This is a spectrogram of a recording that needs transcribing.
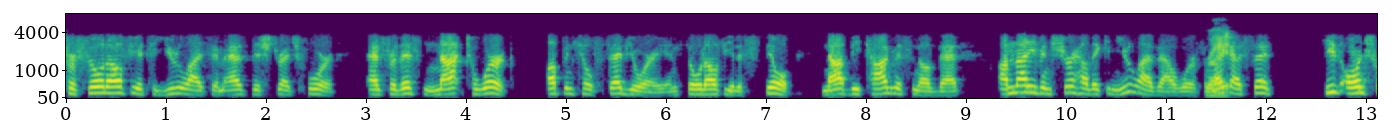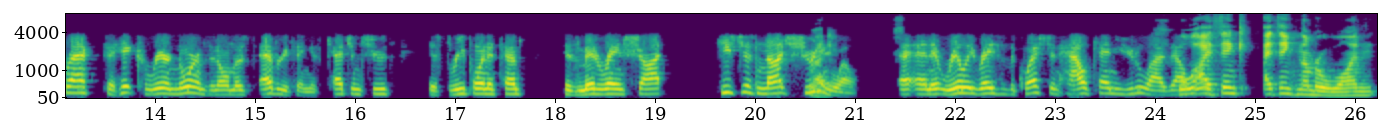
for Philadelphia to utilize him as this stretch four, and for this not to work up until February, and Philadelphia to still not be cognizant of that, I'm not even sure how they can utilize Al Horford. Right. Like I said, he's on track to hit career norms in almost everything: his catch and shoots, his three point attempts, his mid range shot. He's just not shooting right. well and it really raises the question: How can you utilize that? Well, I think I think number one,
